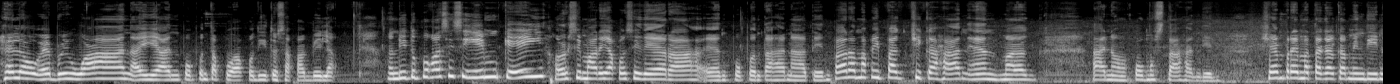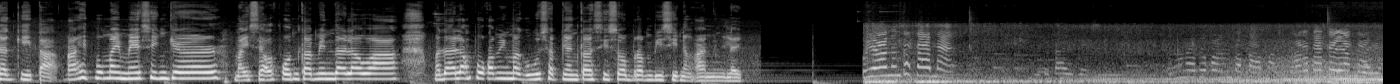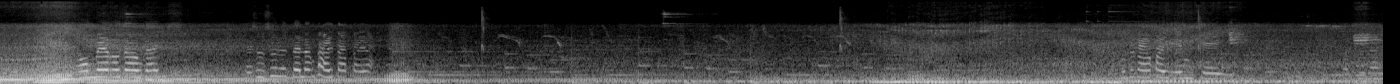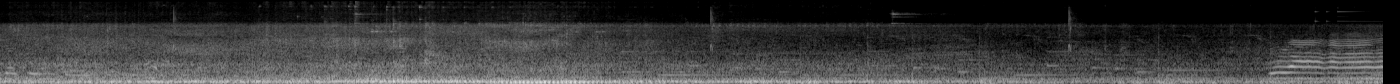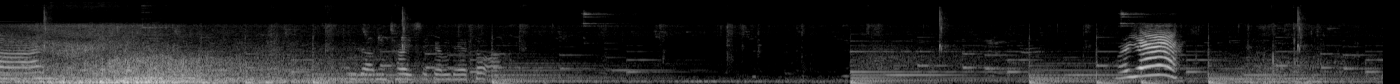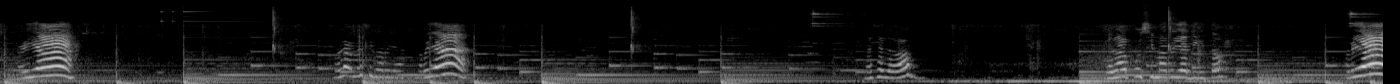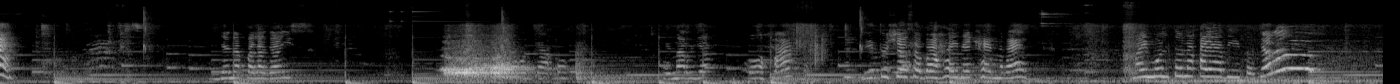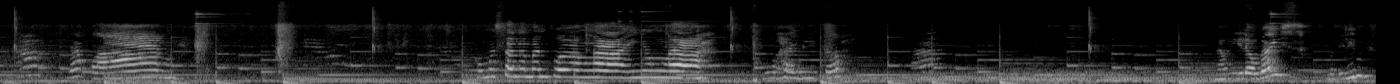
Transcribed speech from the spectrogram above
Hello everyone! Ayan, pupunta po ako dito sa kabila. Nandito po kasi si MK or si Maria Cosinera. Ayan, pupuntahan natin para makipagchikahan and mag, ano, kumustahan din. Siyempre, matagal kami hindi nagkita. Kahit po may messenger, may cellphone kaming dalawa, madalang po kaming mag-usap yan kasi sobrang busy ng aming life. Lang tayo tataya. Maria! Maria! Wala na si Maria. Maria! Nasa loob? Wala po si Maria dito. Maria! Diyan na pala guys. Ka ako. Kay Maria. Oh ha? Dito siya sa bahay ni Kenred. May multo na kaya dito. Charot! Joke lang. Kumusta naman po ang ah, inyong ah, buhay dito? Ha? Nang ilaw guys. Madilim.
